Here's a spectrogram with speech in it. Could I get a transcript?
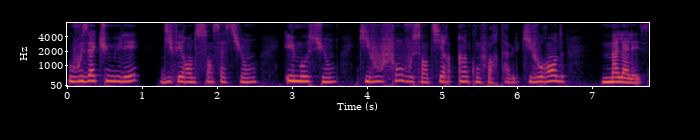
où vous accumulez différentes sensations, émotions qui vous font vous sentir inconfortable, qui vous rendent mal à l'aise.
